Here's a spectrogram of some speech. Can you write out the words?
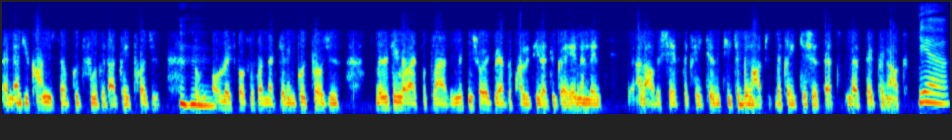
and and you can't serve good food without great produce. So we always focus on that, getting good produce, visiting the right suppliers, and making sure that we have the quality that we go in, and then allow the chefs the creativity to bring out the great dishes that that they bring out. Yeah.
